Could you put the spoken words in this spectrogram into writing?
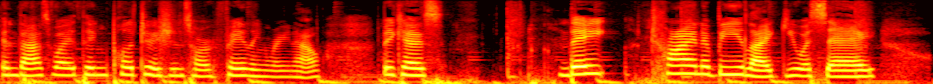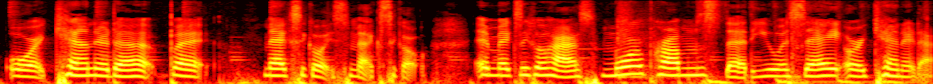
and that's why I think politicians are failing right now because they trying to be like USA or Canada but Mexico is Mexico and Mexico has more problems than USA or Canada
